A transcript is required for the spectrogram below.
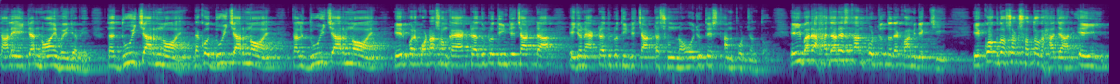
তাহলে এইটা নয় হয়ে যাবে। তা দুই চার নয়, দেখো দুই চার নয়, তাহলে দুই চার নয়, এরপরে কটা সংখ্যা? একটা, দুটো, তিনটে, চারটা, এই জন্য একটা, দুটো, তিনটে, চারটা, শূন্য, অযুতের স্থান পর্যন্ত। এইবারে হাজারের স্থান পর্যন্ত দেখো, আমি দেখছি, একক, দশক, শতক, হাজার, এই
